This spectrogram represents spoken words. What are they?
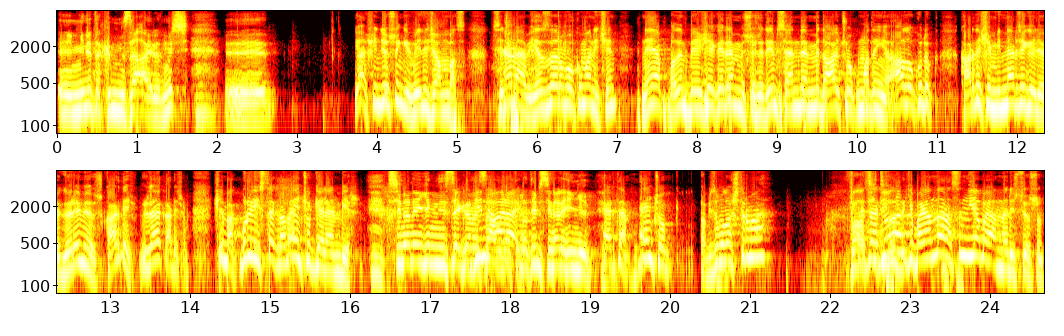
e, mini takımımıza ayrılmış. E, Ya şimdi diyorsun ki Veli Canbaz. Sinan abi yazılarımı okuman için ne yapmalım? BJK'den mi söz edeyim senden mi daha hiç okumadın ya. Al okuduk. Kardeşim binlerce geliyor göremiyoruz. Kardeş güzel kardeşim. Şimdi bak buraya Instagram'a en çok gelen bir. Sinan Engin'in Instagram Dinle, hesabını hayır, hayır. hatırlatayım. Sinan Engin. Ertem en çok Ya bizim ulaştırma. Fatih Mesela diyorlar ki bayanlar atsın niye bayanlar istiyorsun?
